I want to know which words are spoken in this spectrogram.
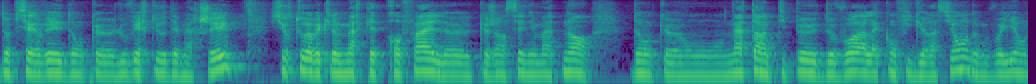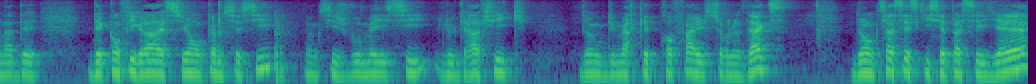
d'observer donc l'ouverture des marchés surtout avec le market profile que j'enseigne maintenant donc euh, on attend un petit peu de voir la configuration. Donc vous voyez on a des, configurations comme ceci. Donc si je vous mets ici le graphique donc du market profile sur le DAX donc ça c'est ce qui s'est passé hier,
